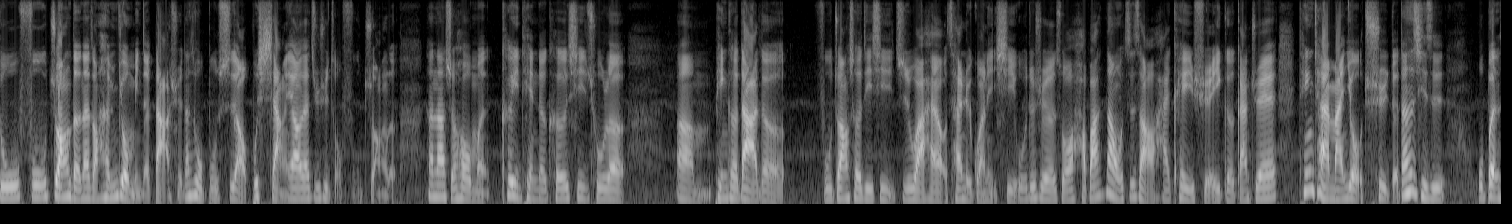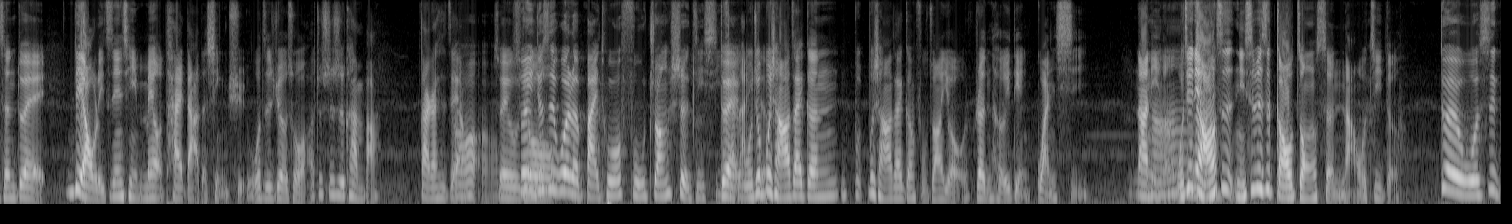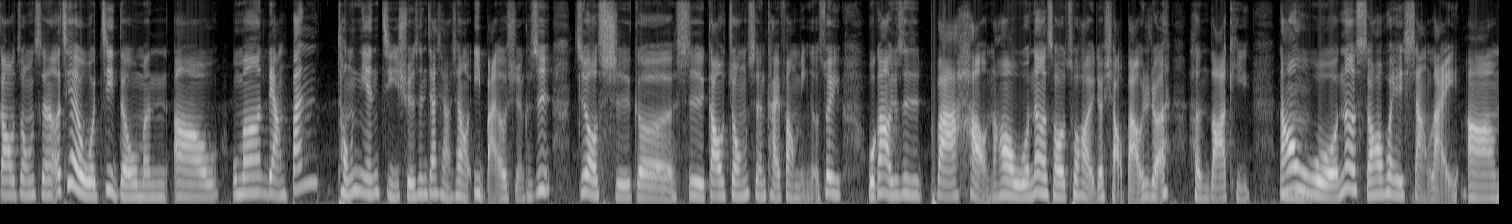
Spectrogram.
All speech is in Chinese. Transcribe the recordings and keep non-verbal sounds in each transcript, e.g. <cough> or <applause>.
读服装的那种很有名的大学，但是我不是啊，我不想要再继续走服装了。那那时候我们可以填的科系，除了嗯屏科大的服装设计系之外，还有餐旅管理系。我就觉得说，好吧，那我至少还可以学一个感觉听起来蛮有趣的。但是其实我本身对料理这件事情没有太大的兴趣，我只是觉得说啊，就试试看吧。大概是这样，oh, 所以所以就是为了摆脱服装设计系，对，我就不想要再跟不不想要再跟服装有任何一点关系。那你呢？我记得你好像是你是不是是高中生呐？我记得，对，我是高中生，而且我记得我们啊、呃，我们两班。同年级学生加起来好像有一百二十人，可是只有十个是高中生开放名额，所以我刚好就是八号。然后我那个时候绰号也叫小八，我就觉得、哎、很 lucky。然后我那个时候会想来啊、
